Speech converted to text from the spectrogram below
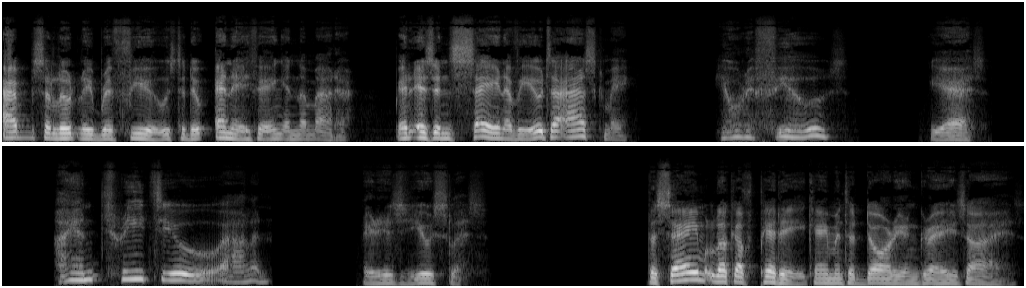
absolutely refuse to do anything in the matter. It is insane of you to ask me. You refuse? Yes. I entreat you, Alan. It is useless. The same look of pity came into Dorian Gray's eyes.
